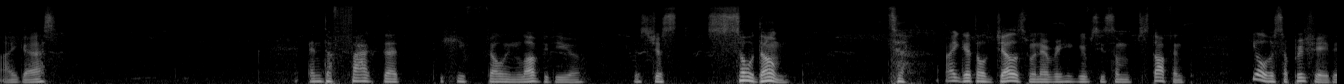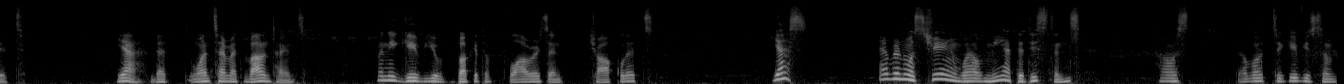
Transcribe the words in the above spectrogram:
I guess. And the fact that he fell in love with you is just so dumb. I get all jealous whenever he gives you some stuff and he always appreciate it. Yeah, that one time at Valentine's when he gave you a bucket of flowers and chocolates. Yes, everyone was cheering while me at the distance. I was about to give you some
